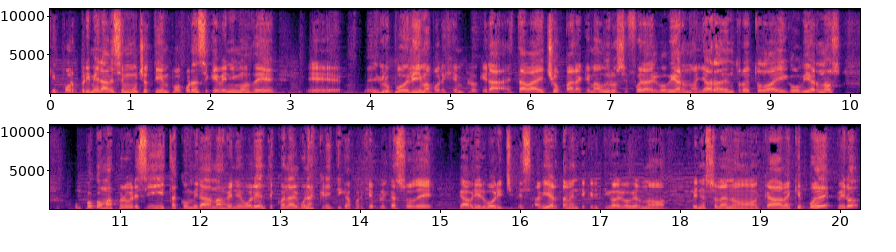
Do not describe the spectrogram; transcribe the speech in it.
que por primera vez en mucho tiempo, acuérdense que venimos de eh, el grupo de Lima, por ejemplo, que era, estaba hecho para que Maduro se fuera del gobierno, y ahora dentro de todo hay gobiernos un poco más progresistas, con miradas más benevolentes, con algunas críticas. Por ejemplo, el caso de Gabriel Boric es abiertamente crítico al gobierno venezolano cada vez que puede, pero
